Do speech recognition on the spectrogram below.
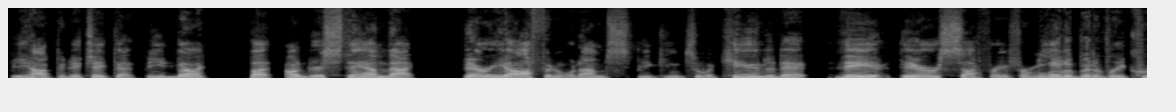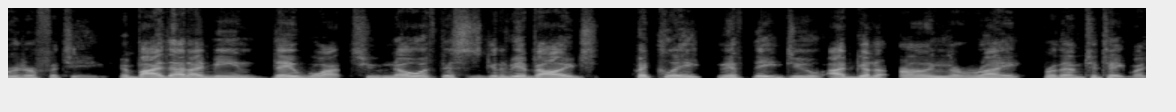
be happy to take that feedback. But understand that very often when I'm speaking to a candidate, they they're suffering from a little bit of recruiter fatigue. And by that I mean they want to know if this is going to be a value quickly. And if they do, I've got to earn the right for them to take my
